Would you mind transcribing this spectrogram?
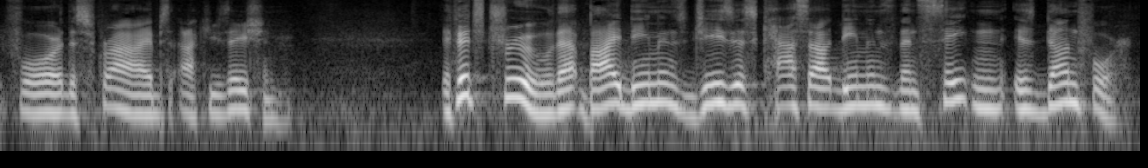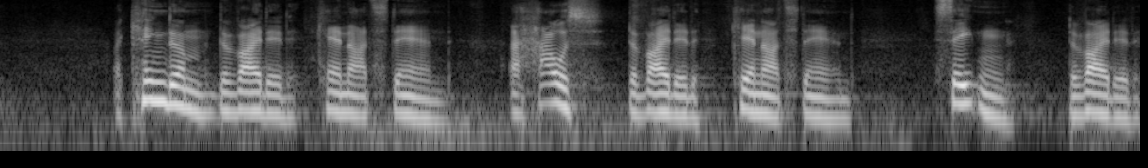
for the scribe's accusation. If it's true that by demons Jesus casts out demons, then Satan is done for. A kingdom divided cannot stand. A house divided cannot stand. Satan divided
